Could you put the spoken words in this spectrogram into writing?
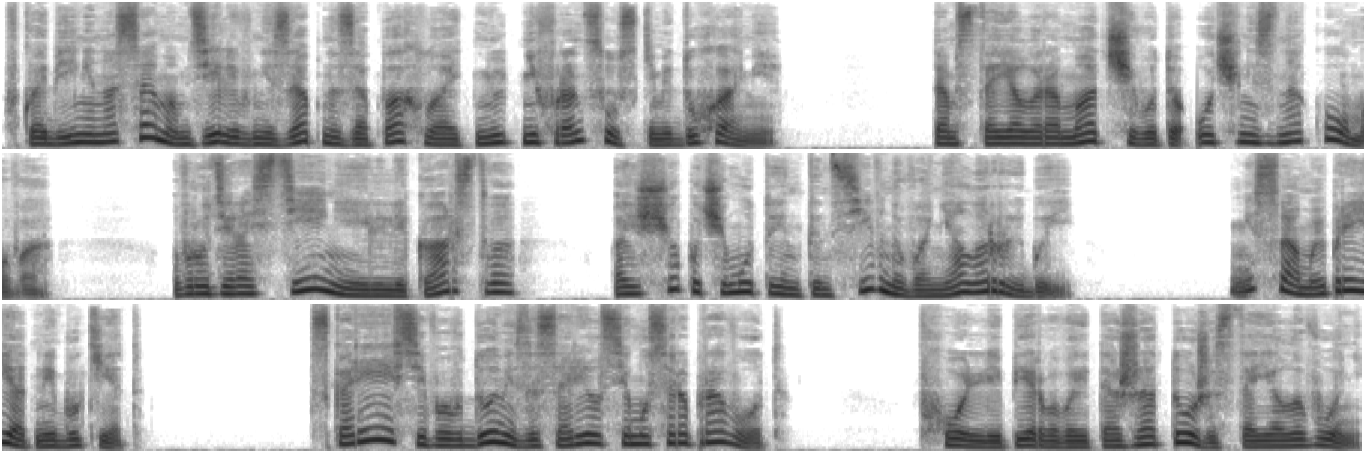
В кабине на самом деле внезапно запахло отнюдь не французскими духами. Там стоял аромат чего-то очень знакомого, вроде растения или лекарства, а еще почему-то интенсивно воняло рыбой. Не самый приятный букет. Скорее всего, в доме засорился мусоропровод. В холле первого этажа тоже стояла вонь,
